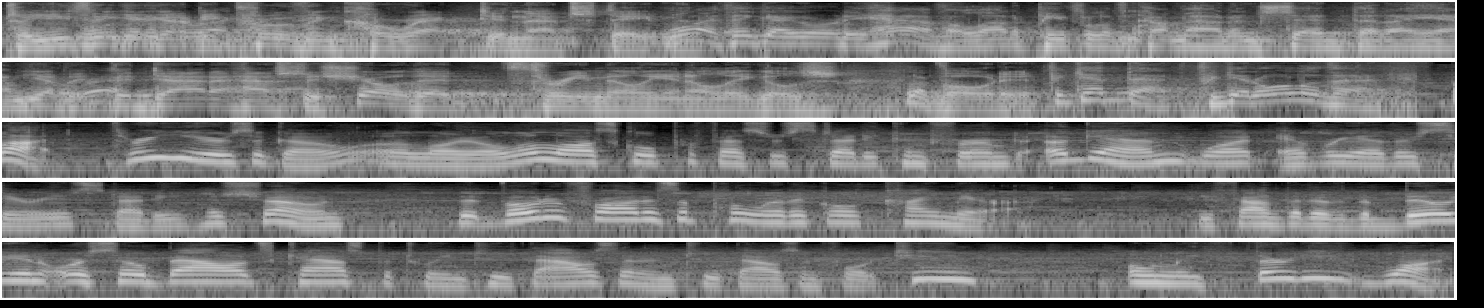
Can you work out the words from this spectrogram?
so you think you're going to be proven correct in that statement? Well, I think I already have. A lot of people have come out and said that I am yeah, correct. but the data has to show that 3 million illegals Look, voted. Forget that. Forget all of that. But three years ago, a Loyola Law School professor's study confirmed again what every other serious study has shown that voter fraud is a political chimera. He found that of the billion or so ballots cast between 2000 and 2014, only 31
